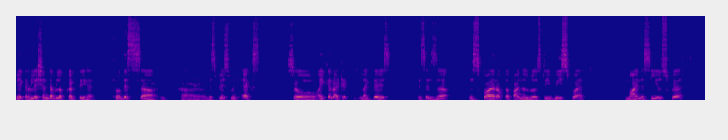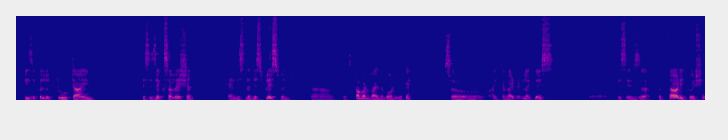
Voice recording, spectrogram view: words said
में एक रिलेशन डेवलप करती है through this displacement X so I can write it like this this is uh, the square of the final velocity v square minus u square is equal to 2 time this is acceleration and this is the displacement uh, it's covered by the body okay so I can write it like this this is uh, the third equation.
